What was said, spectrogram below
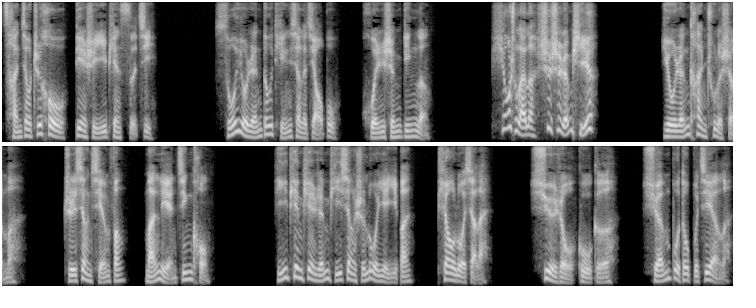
惨叫之后便是一片死寂，所有人都停下了脚步，浑身冰冷。飘出来了，是是人皮。有人看出了什么？指向前方，满脸惊恐，一片片人皮像是落叶一般飘落下来，血肉骨骼全部都不见了，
